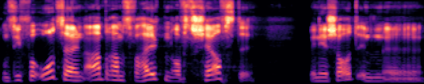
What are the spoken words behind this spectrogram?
und sie verurteilen Abrahams Verhalten aufs Schärfste. Wenn ihr schaut in äh,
